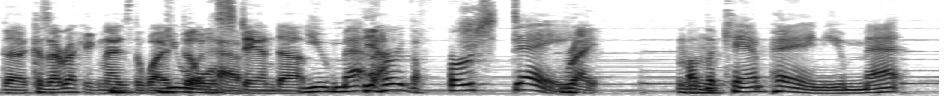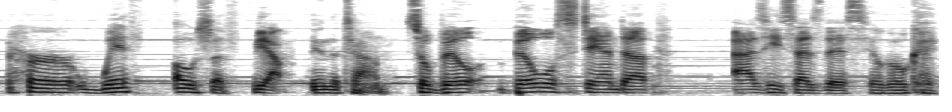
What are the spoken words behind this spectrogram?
the because I recognize the wife. You Bill will have. stand up. You met Yeah. her the first day right. of the Mhm. campaign. You met her with Oseph Yeah. in the town. So Bill Bill will stand up as he says this. He'll go, okay.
